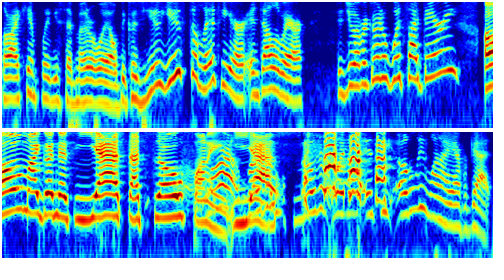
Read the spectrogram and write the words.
Laura, I can't believe you said motor oil because you used to live here in Delaware. Did you ever go to Woodside Dairy? Oh my goodness, yes, that's so funny. Laura, yes. Motor, motor oil is the only one I ever get.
